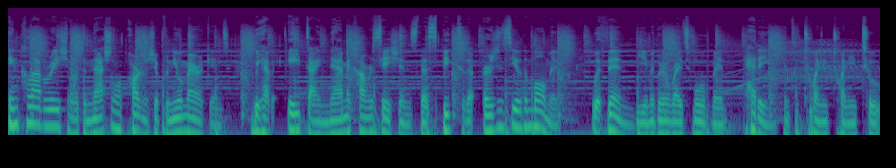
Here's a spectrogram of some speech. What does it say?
In collaboration with the National Partnership for New Americans, we have eight dynamic conversations that speak to the urgency of the moment within the immigrant rights movement heading into 2022.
